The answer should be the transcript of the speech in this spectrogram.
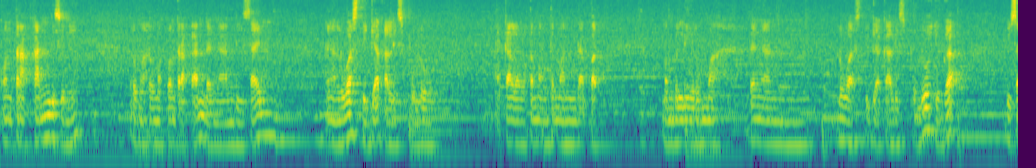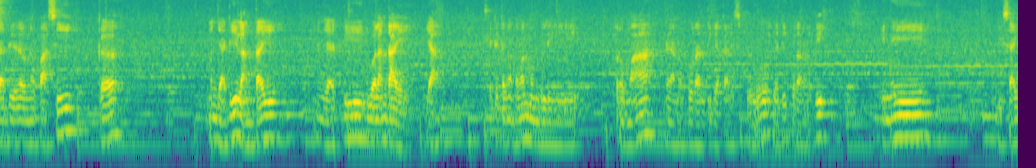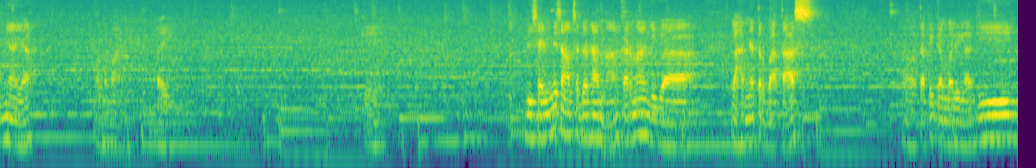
kontrakan di sini rumah-rumah kontrakan dengan desain dengan luas 3 kali 10 nah, kalau teman-teman dapat membeli rumah dengan luas 3 kali 10 juga bisa direnovasi ke menjadi lantai menjadi dua lantai ya. Jadi teman-teman membeli rumah dengan ukuran 3 kali 10 jadi kurang lebih ini desainnya ya teman-teman. Baik. Oke. Desain ini sangat sederhana karena juga lahannya terbatas uh, tapi kembali lagi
